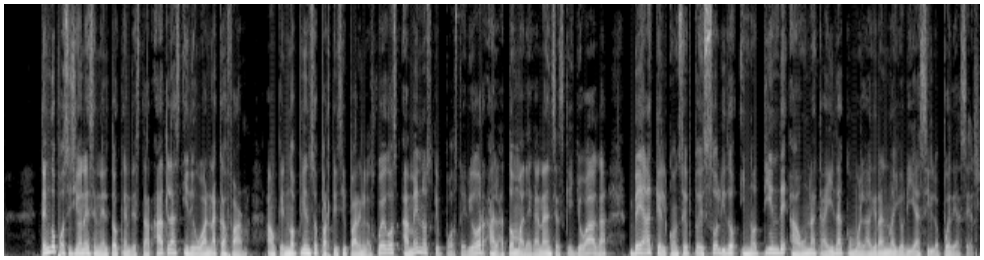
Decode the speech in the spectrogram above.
Tengo posiciones en el token de Star Atlas y de Wanaka Farm, aunque no pienso participar en los juegos a menos que posterior a la toma de ganancias que yo haga vea que el concepto es sólido y no tiende a una caída como la gran mayoría sí lo puede hacer.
